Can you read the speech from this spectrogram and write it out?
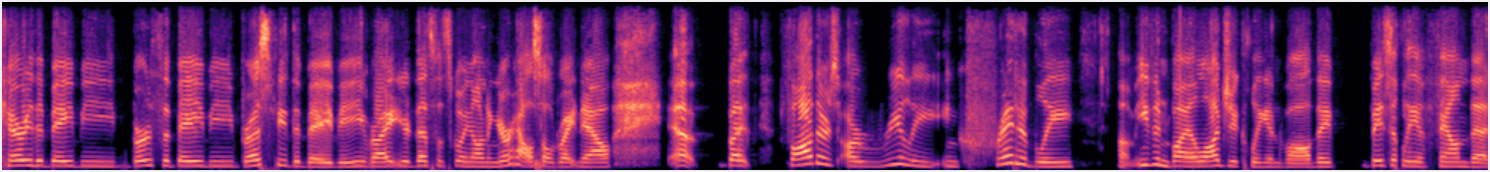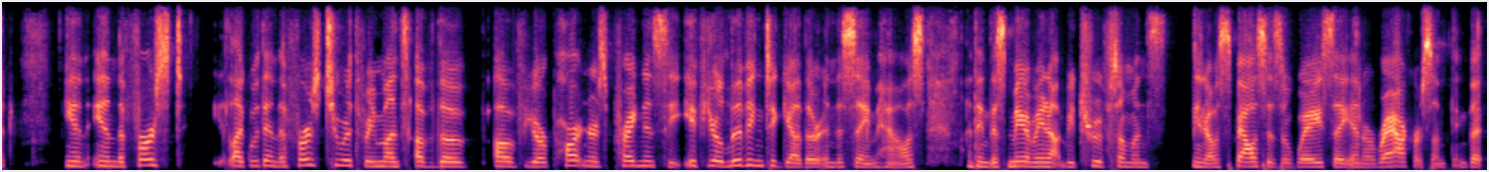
carry the baby, birth the baby, breastfeed the baby, right? You're, that's what's going on in your household right now. Uh, but fathers are really incredibly, um, even biologically involved. They basically have found that in in the first, like within the first two or three months of the of your partner's pregnancy, if you're living together in the same house, I think this may or may not be true if someone's you know spouse is away, say in Iraq or something. But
